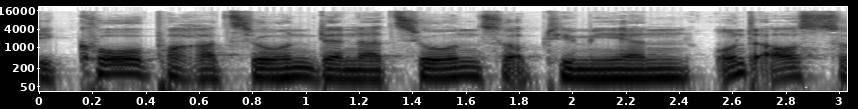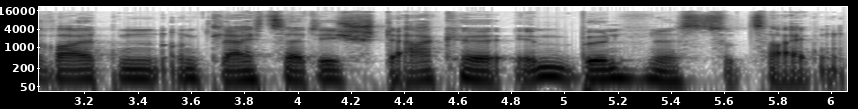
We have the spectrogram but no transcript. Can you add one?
die Kooperation der Nationen zu optimieren und auszuweiten und gleichzeitig Stärke im Bündnis zu zeigen.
